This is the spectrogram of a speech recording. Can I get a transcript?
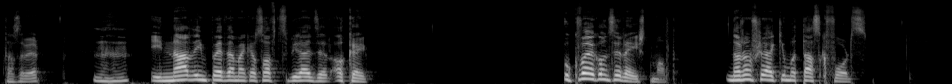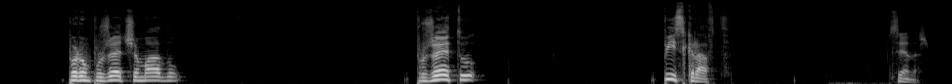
Estás a ver? Uhum. E nada impede a Microsoft de se virar e dizer: Ok, o que vai acontecer é isto, malta. Nós vamos criar aqui uma task force para um projeto chamado Projeto Peacecraft. Cenas.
